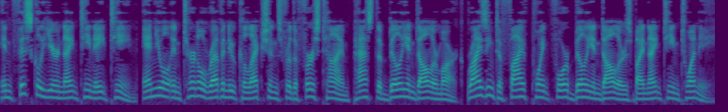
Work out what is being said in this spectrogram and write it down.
In fiscal year 1918, annual internal revenue collections for the first time passed the billion-dollar mark, rising to $5.4 billion by 1920.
